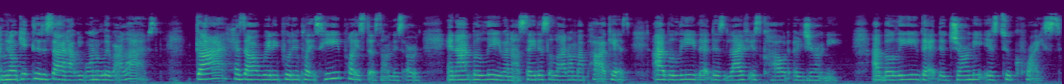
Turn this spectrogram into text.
We don't get to decide how we want to live our lives. God has already put in place. He placed us on this earth. And I believe, and I say this a lot on my podcast, I believe that this life is called a journey. I believe that the journey is to Christ.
